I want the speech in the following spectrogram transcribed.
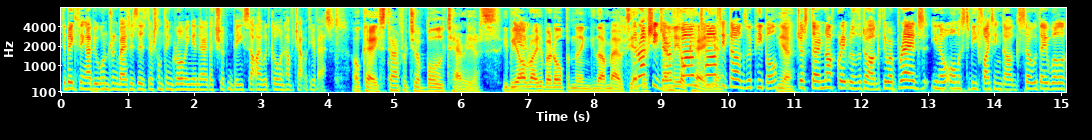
the big thing I'd be wondering about is is there something growing in there that shouldn't be? So I would go and have a chat with your vet. Okay, Staffordshire Bull Terriers. You'd be Yeah. all right about opening their mouths. Yeah, they're actually they're generally okay, fantastic yeah. dogs with people. Yeah. Just they're not great with other dogs. They were bred, you know, almost to be fighting dogs. So they will,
